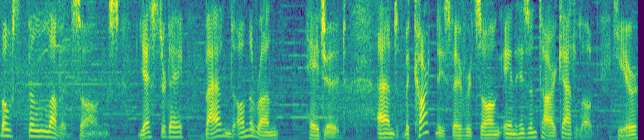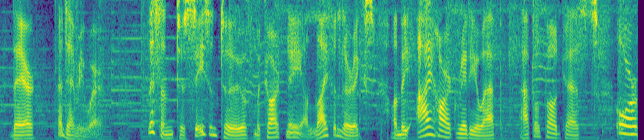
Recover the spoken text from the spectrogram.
most beloved songs. Yesterday, Band on the Run, Hey Jude, and McCartney's favourite song in his entire catalogue, Here, There, and Everywhere. Listen to Season 2 of McCartney, A Life in Lyrics on the iHeartRadio app, Apple Podcasts, or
